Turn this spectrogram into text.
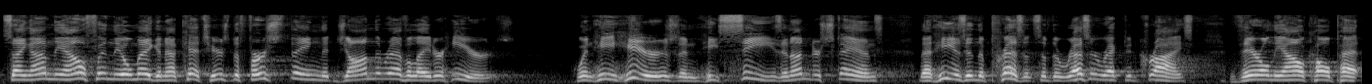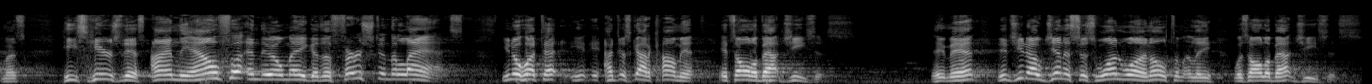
saying, I'm the Alpha and the Omega. Now, catch, here's the first thing that John the Revelator hears when he hears and he sees and understands that he is in the presence of the resurrected Christ there on the isle called Patmos, he hears this I am the Alpha and the Omega, the first and the last. You know what that, I just got a comment. It's all about Jesus. Amen. Did you know Genesis 1 1 ultimately was all about Jesus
